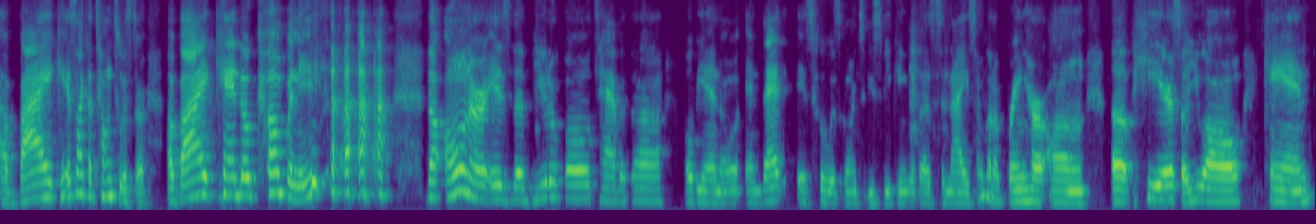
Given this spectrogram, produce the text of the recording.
Abide, it's like a tongue twister. Abide Candle Company. the owner is the beautiful Tabitha Obienu, and that is who is going to be speaking with us tonight. So I'm going to bring her on up here so you all can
